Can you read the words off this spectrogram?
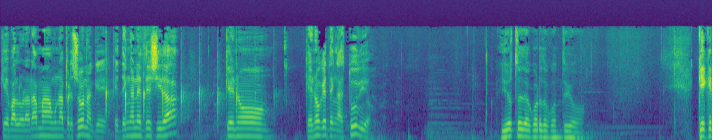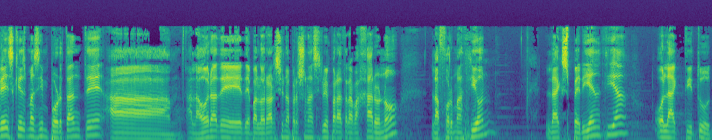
que valorará más una persona que, que tenga necesidad que no que no que tenga estudios. Yo estoy de acuerdo contigo. ¿Qué creéis que es más importante a, a la hora de, de valorar si una persona sirve para trabajar o no? ¿La formación, la experiencia o la actitud?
